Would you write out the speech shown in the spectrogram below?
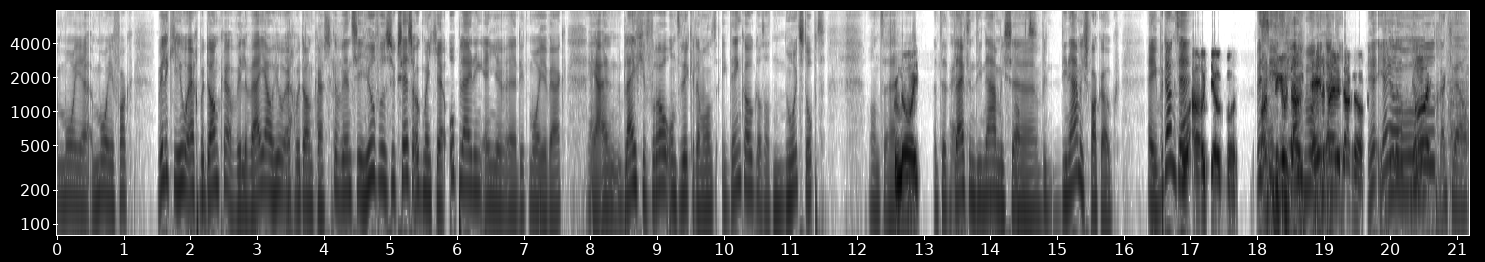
mooie, mooie vak wil ik je heel erg bedanken. Willen wij jou heel erg bedanken. Ik wens je heel veel succes ook met je opleiding en je, dit mooie werk. Ja. Ja. en blijf je vooral ontwikkelen, want ik denk ook dat dat nooit stopt. Want eh, Nooit. het, blijft een dynamisch, eh, dynamisch vak ook. Hey, bedankt hè. Hoe oud je ook wordt. Precies. Hartstikke bedankt. Ja, mooi. Hele fijne dag nog. Ja, jij ook. Doeg. Dankjewel.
